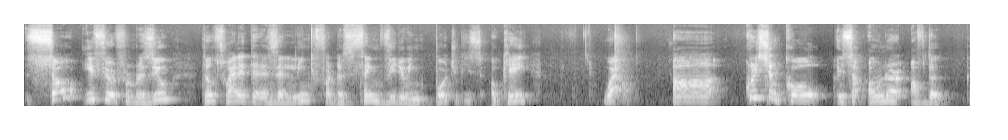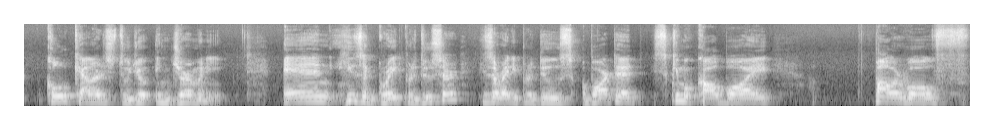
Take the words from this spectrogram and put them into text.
So if you're from Brazil, don't sweat it. There is a link for the same video in Portuguese, okay? Well, uh, Kristian Kohle is the owner of the Kohlekeller Studio in Germany. And he's a great producer. He's already produced Aborted, Eskimo Callboy, Powerwolf,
